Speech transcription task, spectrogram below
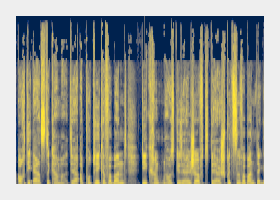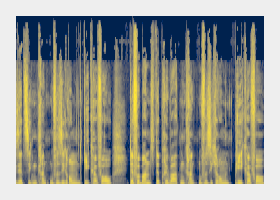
auch die Ärztekammer, der Apothekerverband, die Krankenhausgesellschaft, der Spitzenverband der gesetzlichen Krankenversicherungen GKV, der Verband der privaten Krankenversicherungen PKV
